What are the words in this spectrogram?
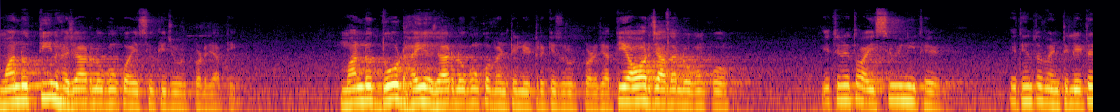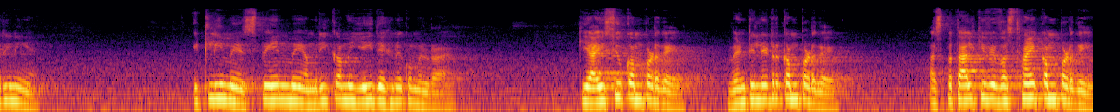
मान लो तीन हज़ार लोगों को आईसीयू की ज़रूरत पड़ जाती। मान लो दो ढाई हज़ार लोगों को वेंटिलेटर की ज़रूरत पड़ जाती है और ज़्यादा लोगों को। इतने तो आईसीयू ही नहीं थे, इतने तो वेंटिलेटर ही नहीं है। इटली में, स्पेन में, अमेरिका में यही देखने को मिल रहा है कि आईसीयू कम पड़ गए, वेंटिलेटर कम पड़ गए, अस्पताल की व्यवस्थाएँ कम पड़ गई,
